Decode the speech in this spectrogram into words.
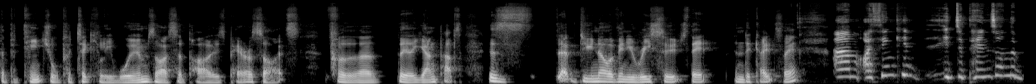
the potential, particularly worms, I suppose, parasites for the, the young pups. Is do you know of any research that indicates that? Um, I think it, it depends on the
